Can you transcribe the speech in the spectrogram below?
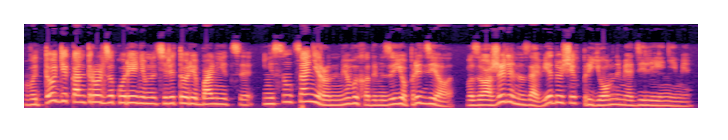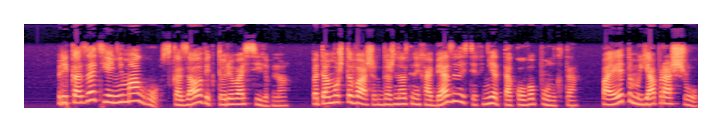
В итоге контроль за курением на территории больницы и несанкционированными выходами за ее пределы возложили на заведующих приемными отделениями. «Приказать я не могу», – сказала Виктория Васильевна, «потому что в ваших должностных обязанностях нет такого пункта. Поэтому я прошу,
